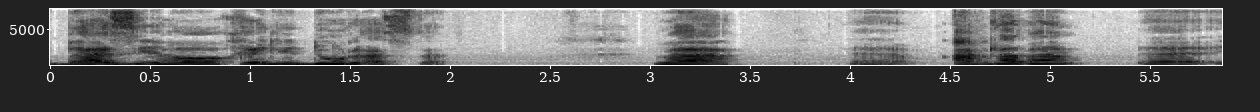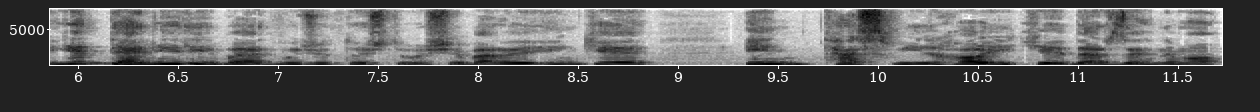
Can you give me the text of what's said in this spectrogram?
بعضی ها خیلی دور هستند و اغلب هم یه دلیلی باید وجود داشته باشه برای اینکه این تصویرهایی که در ذهن ما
